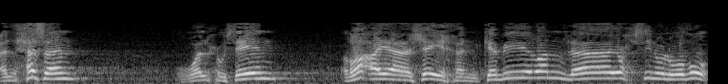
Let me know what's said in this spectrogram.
الحسن والحسين رأيا شيخا كبيرا لا يحسن الوضوء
